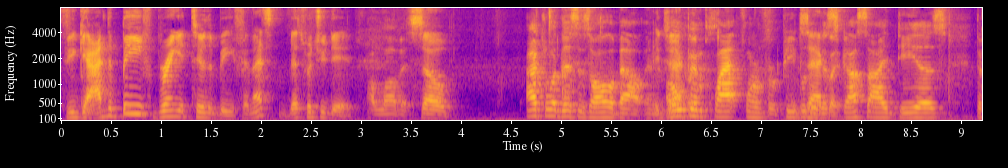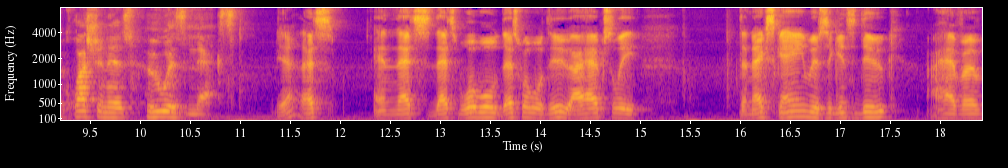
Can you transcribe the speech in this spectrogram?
If you got the beef, bring it to the beef, and that's that's what you did. I love it. So That's what this is all about an Exactly. open platform for people Exactly. to discuss ideas. The question is, who is next? Yeah, that's and that's that's what we'll that's what we'll do. I actually the next game is against Duke. I have a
